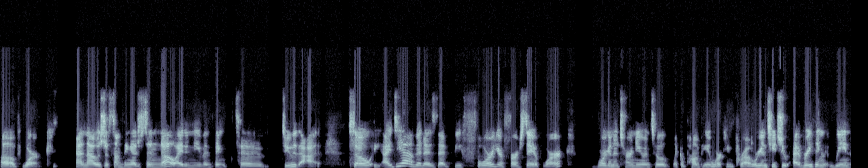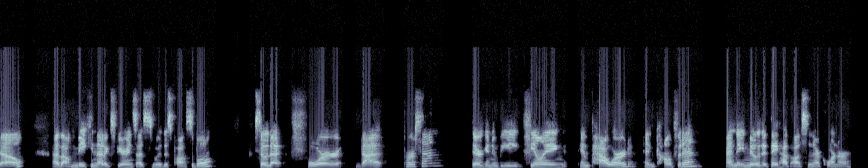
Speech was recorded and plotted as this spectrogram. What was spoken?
of work and that was just something I just didn't know. I didn't even think to do that. So the idea of it is that before your first day of work, we're going to turn you into like a pumping and working pro. We're going to teach you everything that we know about making that experience as smooth as possible so that for that person, they're going to be feeling empowered and confident and they know that they have us in their corner.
